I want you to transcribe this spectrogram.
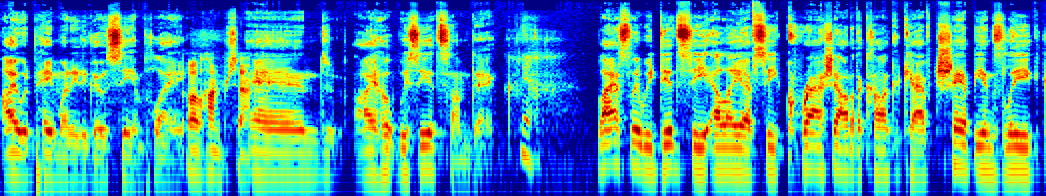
I would pay money to go see him play. Oh, 100%. And I hope we see it someday. yeah. Lastly, we did see LAFC crash out of the CONCACAF Champions League.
